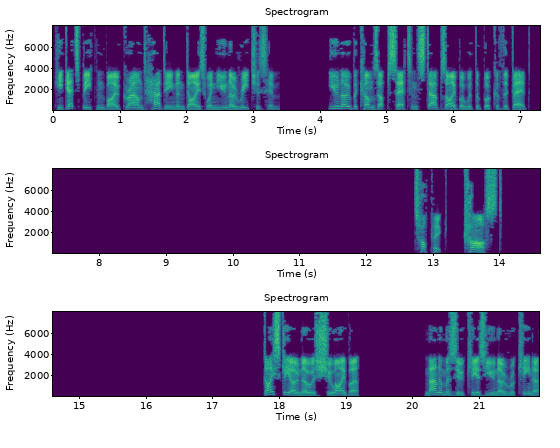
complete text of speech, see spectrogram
He gets beaten by a ground Hadine and dies when Yuno reaches him. Yuno becomes upset and stabs Iba with the Book of the Dead. Topic. Cast Daisuke Ono as Shu Iba Nana Mizuki as Yuno Rukina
